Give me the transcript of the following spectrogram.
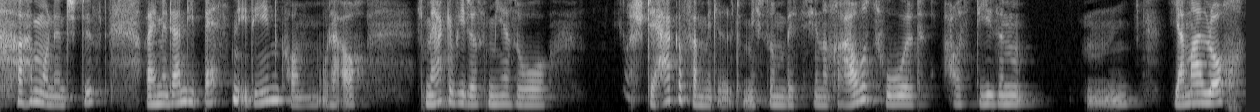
haben und einen Stift, weil mir dann die besten Ideen kommen oder auch ich merke, wie das mir so Stärke vermittelt, mich so ein bisschen rausholt aus diesem mm, Jammerloch,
